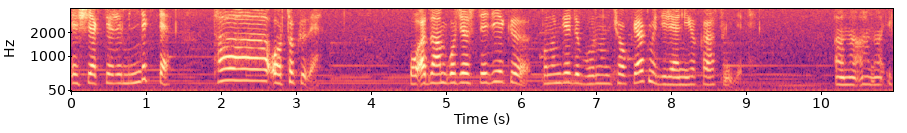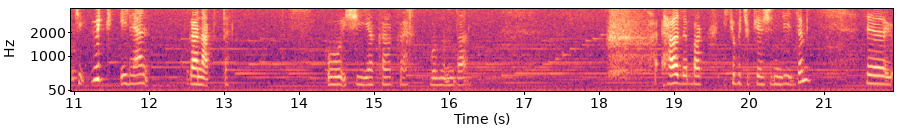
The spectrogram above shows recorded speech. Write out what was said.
Eşeklere bindik de ta Ortaköy'e. O adam kocası dedi ki bunun dedi burnun çok yakma direniyor kalsın dedi. Ana ana iki üç ilen kan aktı. O işi yakarka burnumdan. Hadi bak iki buçuk yaşındaydım. Ee,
